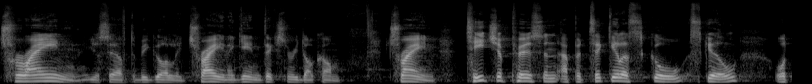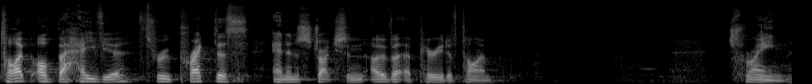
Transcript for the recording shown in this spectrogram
Train yourself to be godly. Train, again, dictionary.com. Train. Teach a person a particular school, skill or type of behavior through practice and instruction over a period of time. Train.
